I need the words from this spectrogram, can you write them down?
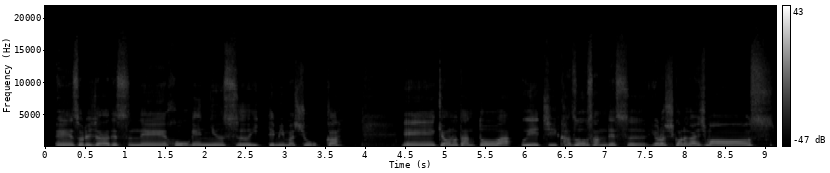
あ、えー、それじゃあですね方言ニュースいってみましょうか、えー、今日の担当は植地和夫さんです。よろしくお願いします。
